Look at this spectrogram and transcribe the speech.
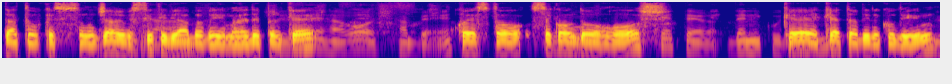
dato che si sono già rivestiti di Abba Veima, ed è perché questo secondo Rosh, che è Keter di Nikudim,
